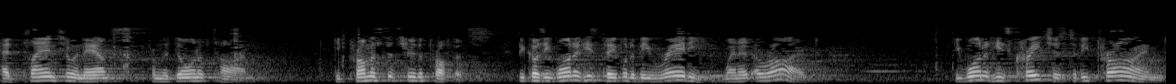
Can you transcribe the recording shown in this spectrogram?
had planned to announce from the dawn of time. He promised it through the prophets because He wanted His people to be ready when it arrived. He wanted His creatures to be primed,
